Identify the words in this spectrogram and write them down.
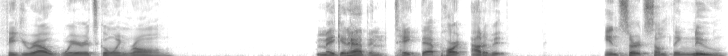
figure out where it's going wrong, Make it happen. take that part out of it, insert something new,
